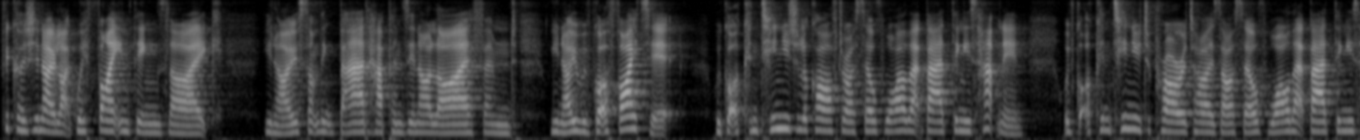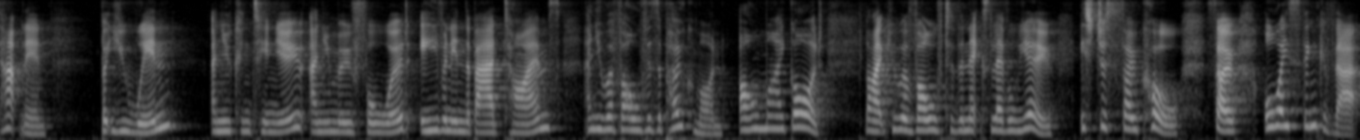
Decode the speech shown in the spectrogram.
Because you know, like we're fighting things like, you know, something bad happens in our life and you know, we've got to fight it We've got to continue to look after ourselves while that bad thing is happening. We've got to continue to prioritize ourselves while that bad thing is happening. But you win and you continue and you move forward, even in the bad times, and you evolve as a Pokemon. Oh my God. Like you evolve to the next level you. It's just so cool. So always think of that.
